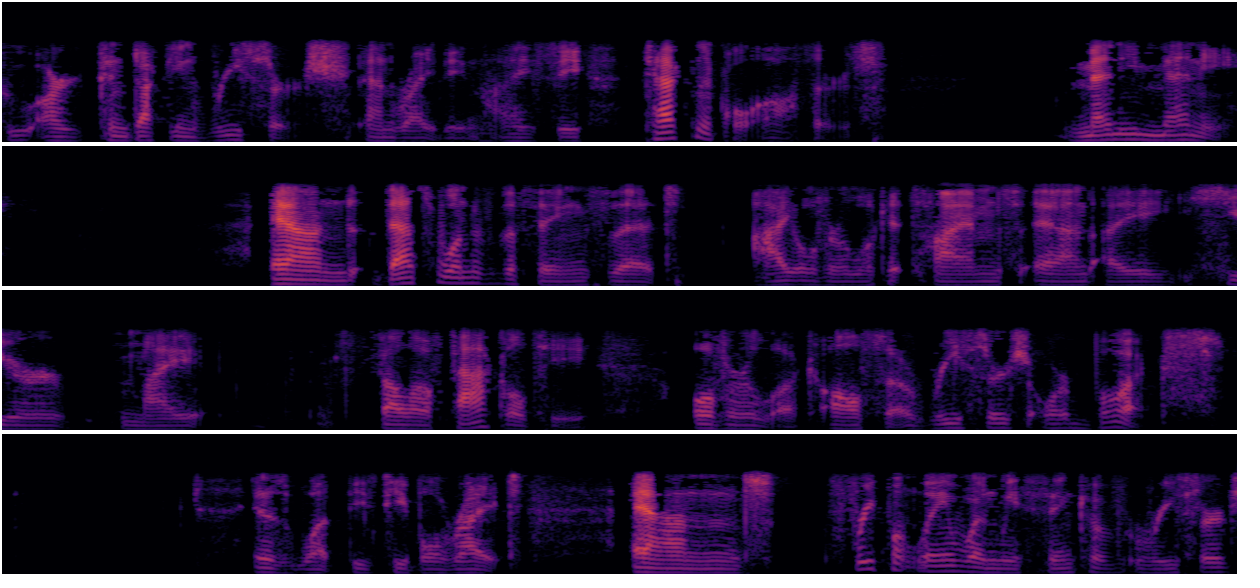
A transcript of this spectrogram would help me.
who are conducting research and writing. I see technical authors, many, many. And that's one of the things that I overlook at times and I hear my fellow faculty overlook also. Research or books is what these people write. And frequently when we think of research,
